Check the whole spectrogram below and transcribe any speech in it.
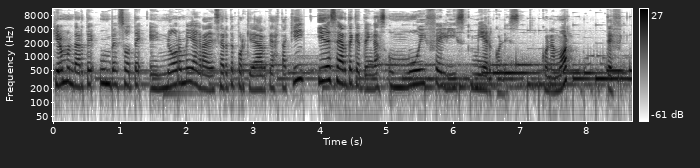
Quiero mandarte un besote enorme y agradecerte por quedarte hasta aquí y desearte que tengas un muy feliz miércoles. Con amor, Tefi.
